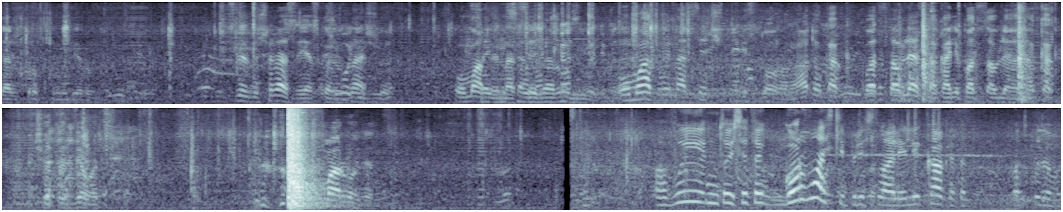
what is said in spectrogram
даже трубку не берут. В следующий раз я скажу, знаешь, что уматывай на все, уматывай на все четыре стороны. А то как подставлять, так они подставляют. А как что-то делать? Морозят. А вы, ну то есть это горвласти прислали или как это? Откуда вы?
